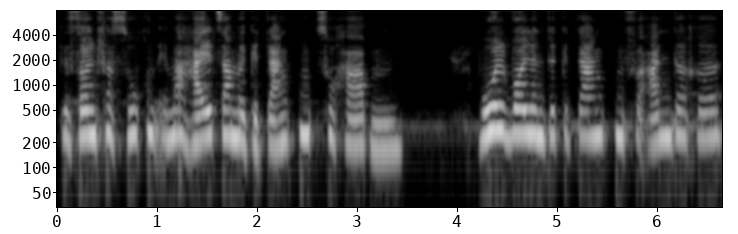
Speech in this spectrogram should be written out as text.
Wir sollen versuchen, immer heilsame Gedanken zu haben, wohlwollende Gedanken für andere,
